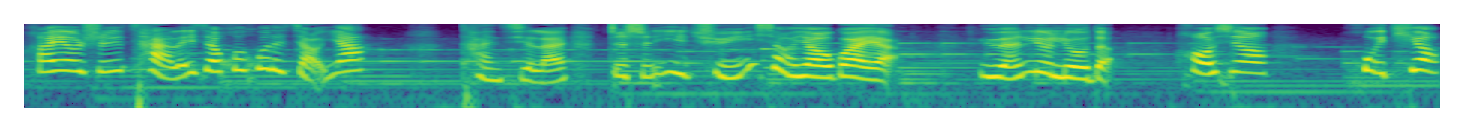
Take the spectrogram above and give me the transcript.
还有谁踩了一下灰灰的脚丫。看起来这是一群小妖怪呀，圆溜溜的。好像会跳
